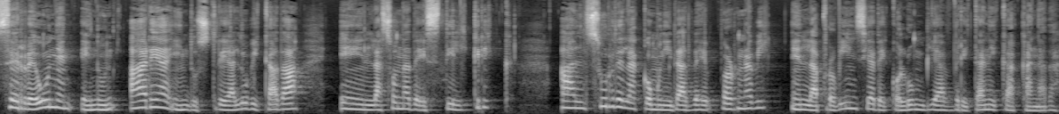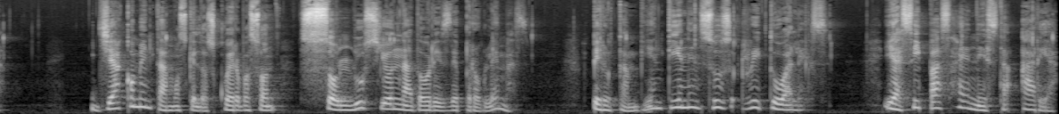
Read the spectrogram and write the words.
se reúnen en un área industrial ubicada en la zona de Steel Creek, al sur de la comunidad de Burnaby, en la provincia de Columbia Británica, Canadá. Ya comentamos que los cuervos son solucionadores de problemas, pero también tienen sus rituales. Y así pasa en esta área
